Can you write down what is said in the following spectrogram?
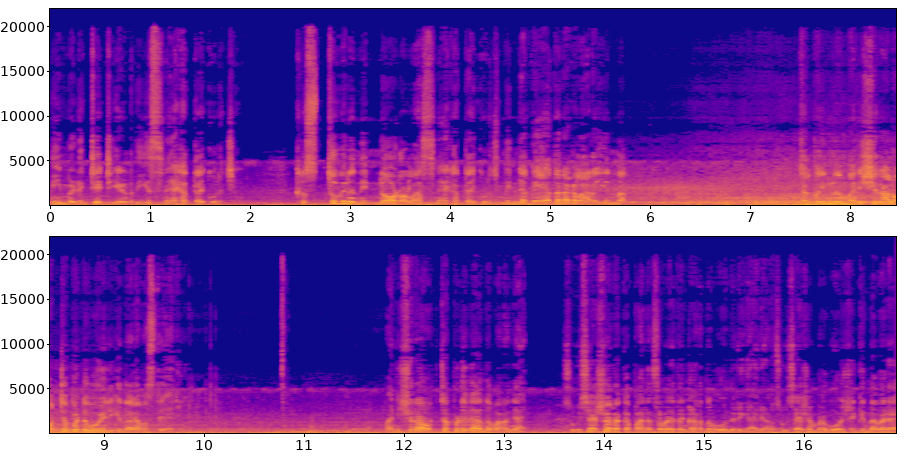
നീ മെഡിറ്റേറ്റ് ചെയ്യേണ്ടത് ഈ സ്നേഹത്തെക്കുറിച്ച് ക്രിസ്തുവിന് നിന്നോടുള്ള സ്നേഹത്തെക്കുറിച്ച് നിന്റെ വേദനകൾ അറിയുന്ന ചിലപ്പോൾ ഇന്ന് മനുഷ്യരാൽ ഒറ്റപ്പെട്ടു പോയിരിക്കുന്ന ഒരവസ്ഥയായിരിക്കും മനുഷ്യരാൽ ഒറ്റപ്പെടുക എന്ന് പറഞ്ഞാൽ സുവിശേഷകരൊക്കെ പല സമയത്തും കടന്നു പോകുന്നൊരു കാര്യമാണ്. സുവിശേഷം പ്രഘോഷിക്കുന്നവരെ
